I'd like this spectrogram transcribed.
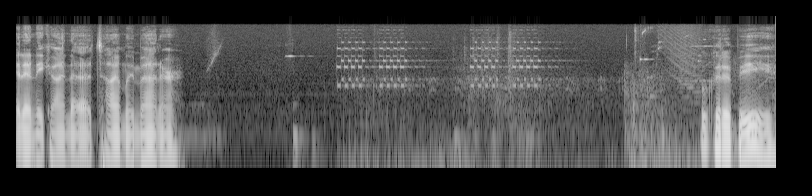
in any kind of timely manner. Who could it be?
